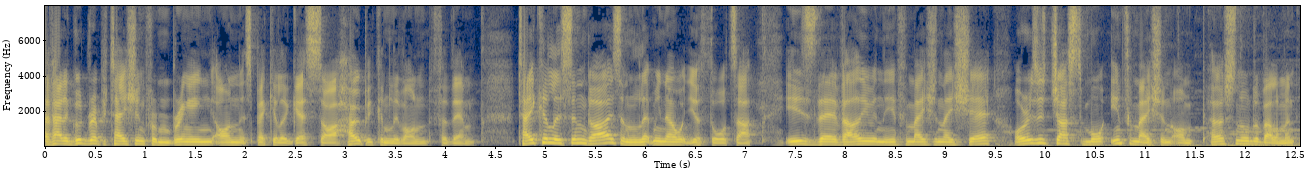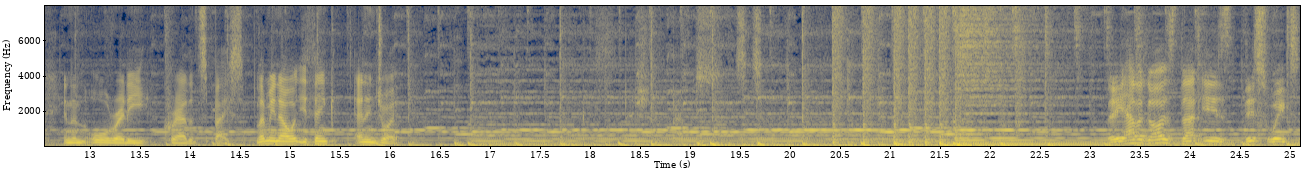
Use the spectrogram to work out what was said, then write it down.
They've had a good reputation from bringing on specular guests, so I hope it can live on for them. Take a listen, guys, and let me know what your thoughts are. Is there value in the information they share, or is it just more information on personal development in an already crowded space? Let me know what you think and enjoy. There you have it, guys. That is this week's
